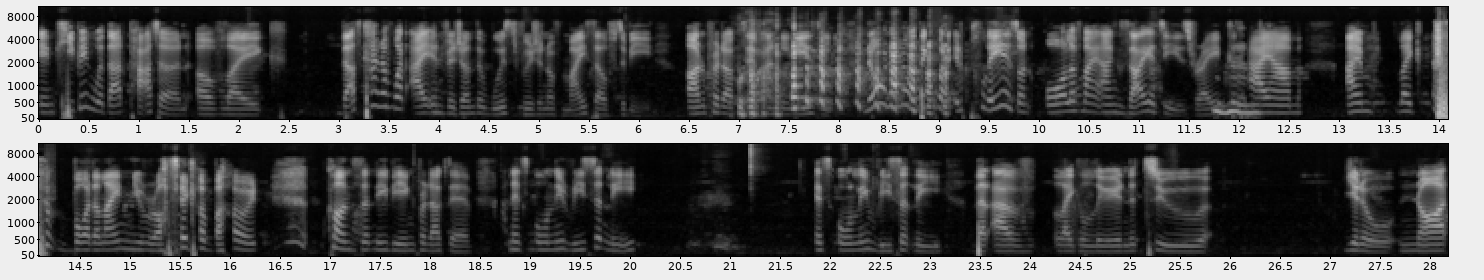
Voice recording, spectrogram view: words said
in keeping with that pattern of like, that's kind of what I envision the worst version of myself to be unproductive and lazy. No, no, no. Think about it. It plays on all of my anxieties, right? Because Mhm. I am, I'm like borderline neurotic about constantly being productive, and it's only recently, it's only recently that I've like learned to, you know, not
